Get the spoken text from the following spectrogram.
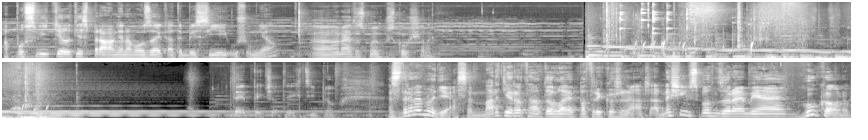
a posvítil ti správně na mozek a ty bys ji už uměl? Uh, ne, to jsme už zkoušeli. Chcípnou. Zdravím lidi, já jsem Martin Rota, tohle je Patrik Kořenář a dnešním sponzorem je Hukon.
